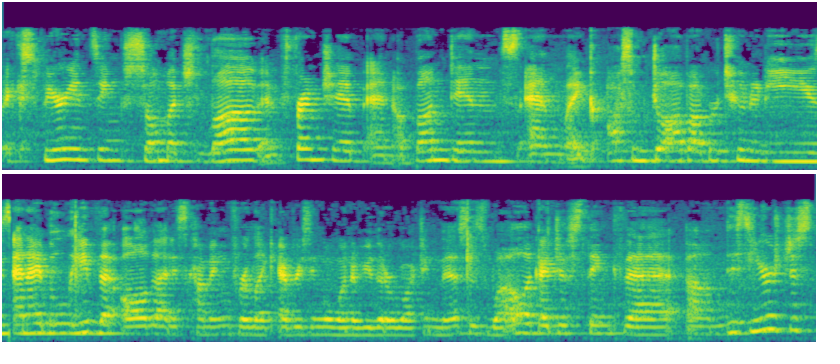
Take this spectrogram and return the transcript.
experiencing so much love and friendship and abundance and like awesome job opportunities. And I believe that all that is coming for like every single one of you that are watching this as well. Like I just think that um, this year is just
